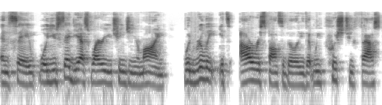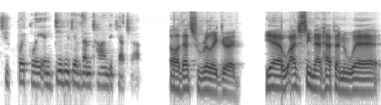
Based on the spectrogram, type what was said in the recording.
and say, well, you said yes. Why are you changing your mind? When really it's our responsibility that we pushed too fast, too quickly, and didn't give them time to catch up. Oh, that's really good. Yeah, I've seen that happen where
